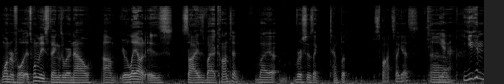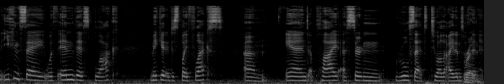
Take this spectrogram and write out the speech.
wonderful. It's one of these things where now um, your layout is sized via content via versus like template spots, I guess. Um, yeah, you can you can say within this block, make it a display flex, um, and apply a certain rule set to all the items within Right. it.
